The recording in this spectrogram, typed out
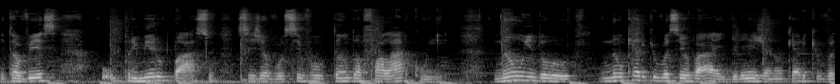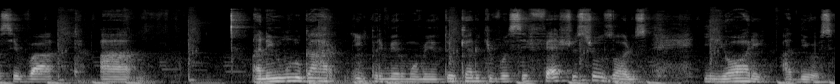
E talvez o primeiro passo seja você voltando a falar com ele. Não indo, não quero que você vá à igreja, não quero que você vá a a nenhum lugar em primeiro momento. Eu quero que você feche os seus olhos e ore a Deus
